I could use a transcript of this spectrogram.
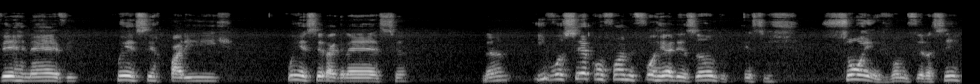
ver neve, conhecer Paris, conhecer a Grécia. Né? E você, conforme for realizando esses sonhos, vamos dizer assim,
